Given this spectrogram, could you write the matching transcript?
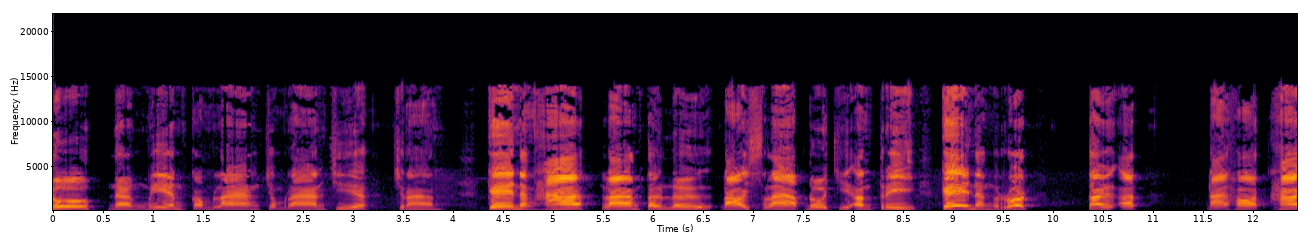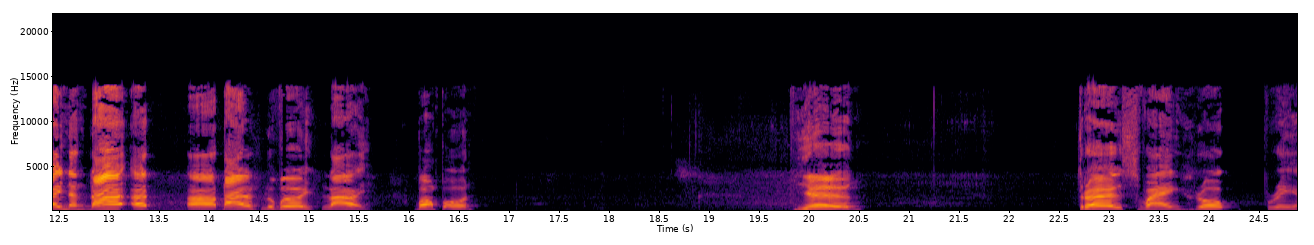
នោះនឹងមានកម្លាំងចម្រើនជាច្រើនគេនឹងហើរឡើងទៅលើដោយស្លាបដូចជាអន្ត្រី គេនឹងរត់ទៅឥតដែលហត់ហើយនឹងដើរឥតដែលល្វើយឡើយបងប្អូនយើងត្រូវស្វែងរក ព្រះ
